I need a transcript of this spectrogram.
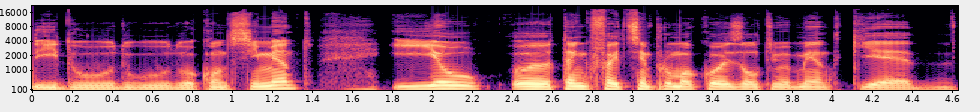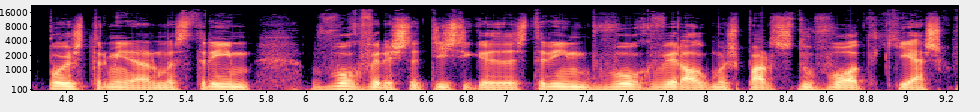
e do, do, do, acontecimento. E eu uh, tenho feito sempre uma coisa ultimamente que é depois de terminar uma stream, vou rever as estatísticas da stream, vou rever algumas partes do VOD que acho que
